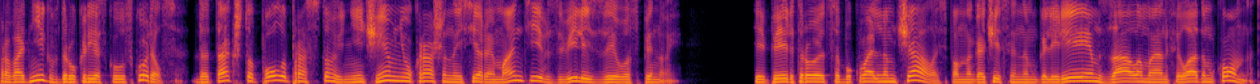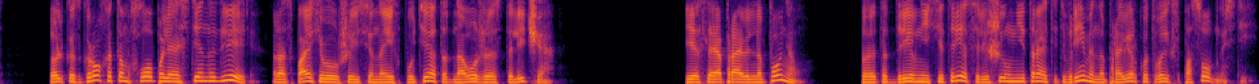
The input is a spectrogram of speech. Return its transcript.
Проводник вдруг резко ускорился, да так, что полы простой, ничем не украшенной серой мантии взвились за его спиной. Теперь троица буквально мчалась по многочисленным галереям, залам и анфиладам комнат. Только с грохотом хлопали о стены двери, распахивавшиеся на их пути от одного жеста лича. Если я правильно понял, то этот древний хитрец решил не тратить время на проверку твоих способностей.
